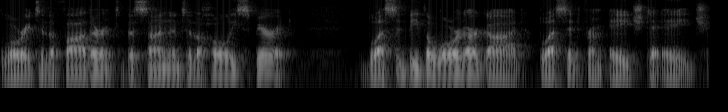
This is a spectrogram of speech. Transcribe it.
Glory to the Father, and to the Son, and to the Holy Spirit. Blessed be the Lord our God, blessed from age to age.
